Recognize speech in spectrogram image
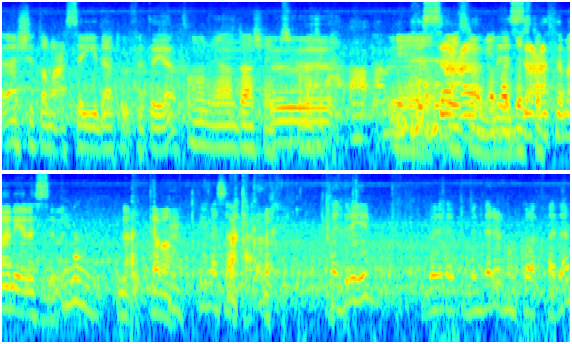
انشطة مع السيدات والفتيات. شيء بسيكولوجي من الساعة من الساعة 8 إلى الس- نعم. تمام. في مساحة تدريب؟ بندربهم كرة قدم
